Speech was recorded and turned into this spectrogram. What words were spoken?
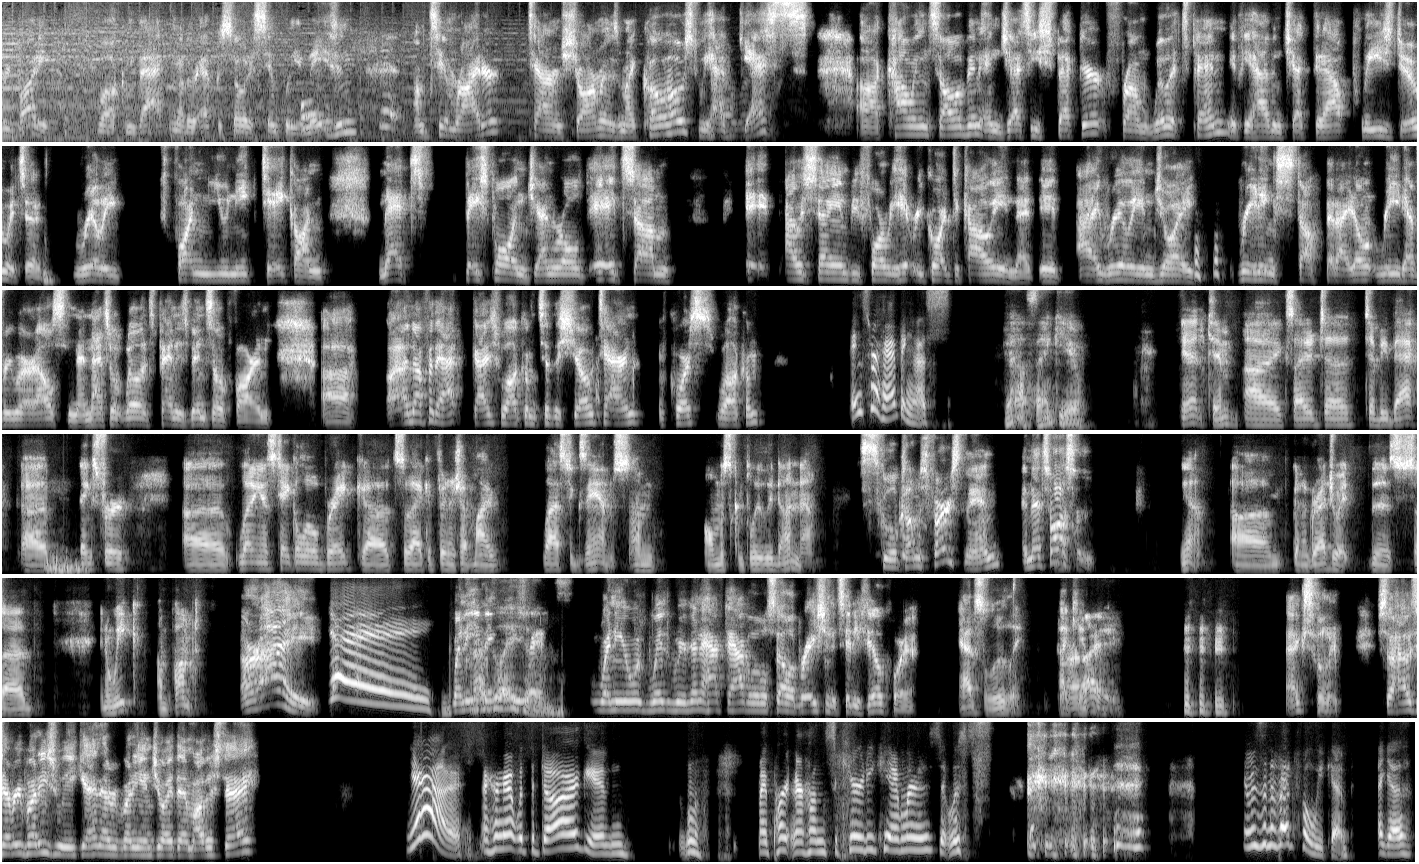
Everybody. Welcome back. Another episode of Simply Amazing. I'm Tim Ryder. Taryn Sharma is my co host. We have guests uh, Colleen Sullivan and Jesse Spector from Willits Pen. If you haven't checked it out, please do. It's a really fun, unique take on Mets, baseball in general. It's, um, it, I was saying before we hit record to Colleen that it I really enjoy reading stuff that I don't read everywhere else, and, and that's what Willits Pen has been so far. And uh, enough of that, guys. Welcome to the show, Taryn. Of course, welcome. Thanks for having us. Yeah, thank you. Yeah, Tim. Uh, excited to to be back. Uh, thanks for uh, letting us take a little break uh, so that I can finish up my last exams. I'm almost completely done now. School comes first, man, and that's awesome. Yeah, I'm gonna graduate this uh, in a week. I'm pumped. All right. Yay! When are you Congratulations. when you when we're gonna have to have a little celebration at Citi Field for you. Absolutely. I All can't. right. Excellent. So how's everybody's weekend? Everybody enjoyed their Mother's Day? Yeah, I hung out with the dog and my partner hung security cameras. It was it was an eventful weekend, I guess.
